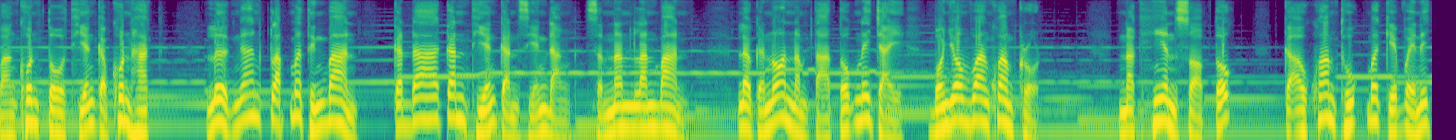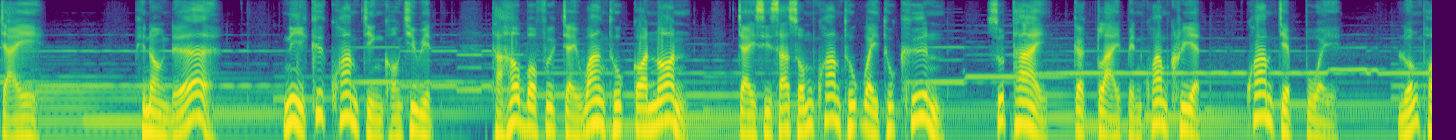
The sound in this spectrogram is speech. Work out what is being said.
บางคนโตเถียงกับคนหัก เลิกงานกลับมาถึงบ้านกระดากันเถียงกันเสียงดังสนั่นลั่นบ้าน แล้วก็นอนน้ำตาตกในใจบ่ยอมว่างความโกรธ นักเฮียนสอบตก ก็เอาความทุกข์มาเก็บไว้ในใจ พี่น้องเด้อ นี่คือความจริงของชีวิต ถ้าเฮาบ่ฝึกใจว่างทุกข์ก่อนนอน ใจสิสะสมความทุกข์ไว้ทุกคืนสุดท้ายก็กลายเป็นความเครียด ความเจ็บป่วย หลวงพ่อ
